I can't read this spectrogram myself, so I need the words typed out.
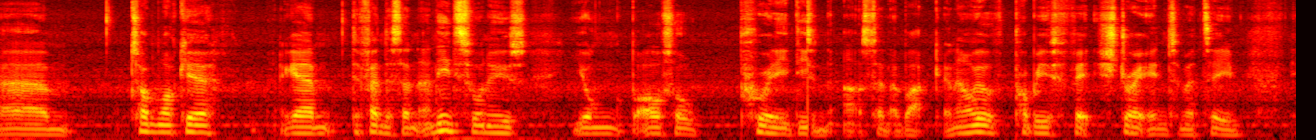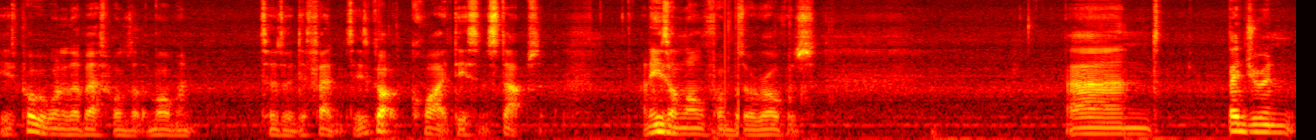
Um, Tom Lockyer, again, defender centre. Needs someone who's young but also pretty decent at centre back. And now he'll probably fit straight into my team. He's probably one of the best ones at the moment in terms of defence. He's got quite decent stats. And he's on loan from the Rovers. And Benjamin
